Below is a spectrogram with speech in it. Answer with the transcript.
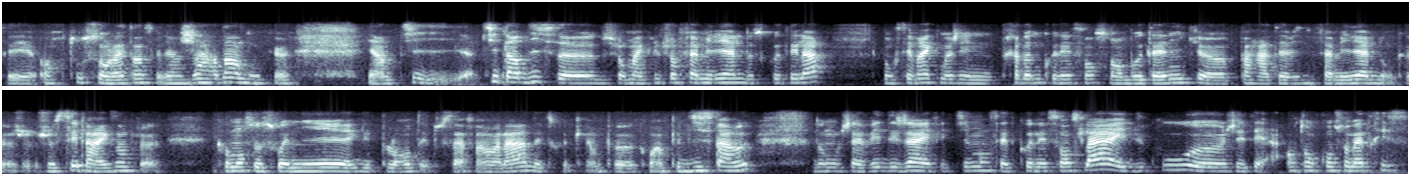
c'est hortus en latin, c'est-à-dire jardin. Donc, il y a un petit, un petit indice sur ma culture familiale de ce côté-là. Donc c'est vrai que moi j'ai une très bonne connaissance en botanique euh, par atavine familiale, donc euh, je, sais par exemple comment se soigner avec des plantes et tout ça, enfin voilà, des trucs un peu qui ont un peu disparu. Donc j'avais déjà effectivement cette connaissance-là. Et du coup euh, j'étais en tant que consommatrice,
